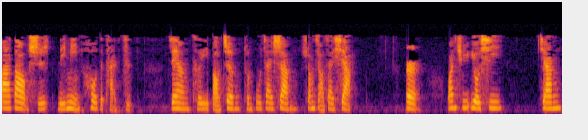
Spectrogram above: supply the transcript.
八到十厘米厚的毯子，这样可以保证臀部在上，双脚在下。二，弯曲右膝，将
